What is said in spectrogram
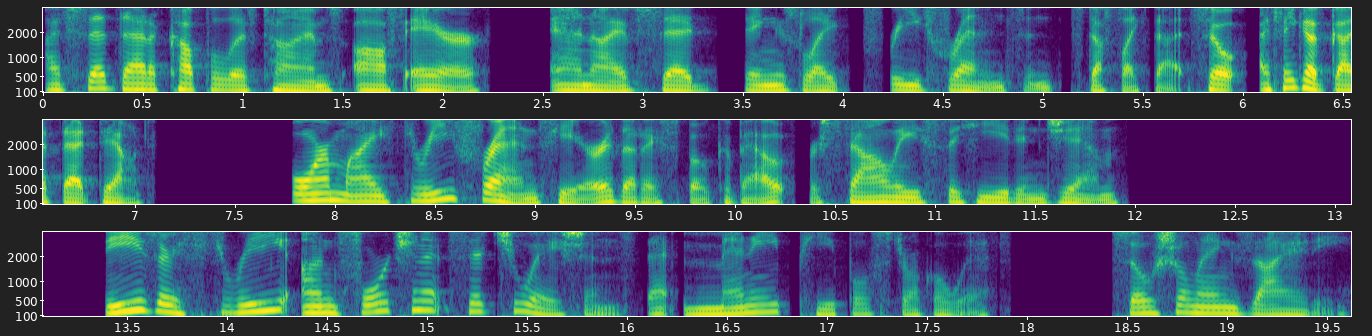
I've said that a couple of times off air, and I've said things like free friends and stuff like that. So I think I've got that down. For my three friends here that I spoke about, for Sally, Sahid, and Jim, these are three unfortunate situations that many people struggle with social anxiety,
